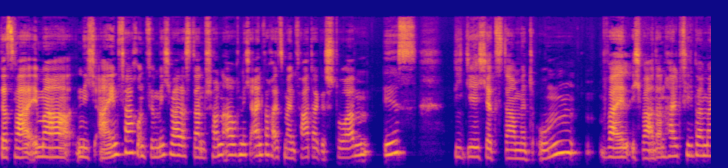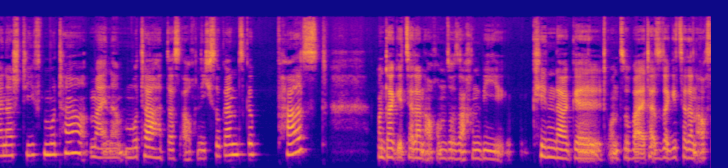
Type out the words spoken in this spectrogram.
das war immer nicht einfach. Und für mich war das dann schon auch nicht einfach, als mein Vater gestorben ist. Wie gehe ich jetzt damit um? Weil ich war dann halt viel bei meiner Stiefmutter. Meine Mutter hat das auch nicht so ganz gepasst passt. Und da geht's ja dann auch um so Sachen wie Kindergeld und so weiter. Also da geht's ja dann auch,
